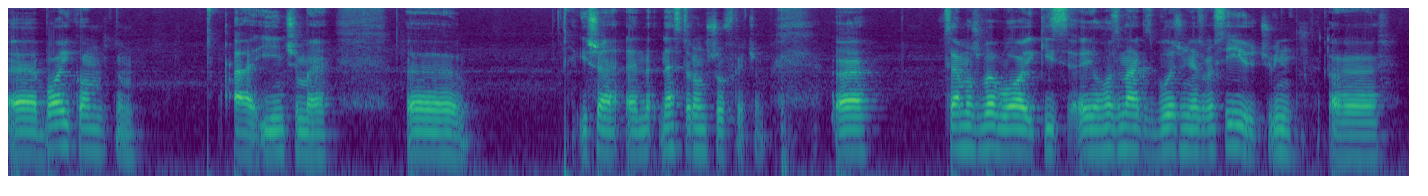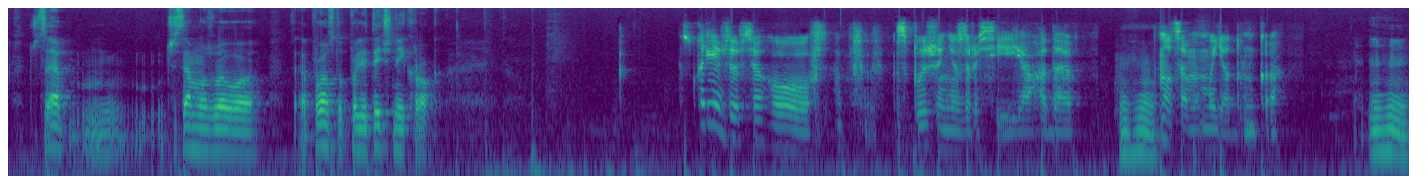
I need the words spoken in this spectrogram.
е, Бойком е, і іншими. Е, і ще е, Нестором Шуфричем. Е, це можливо якийсь його знак зближення з Росією, чи він. Е, чи це, чи це можливо це просто політичний крок? Скоріше за всього, зближення з Росією, я гадаю. Угу. Ну, це моя думка. Угу.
